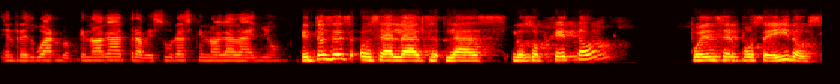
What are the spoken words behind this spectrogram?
en resguardo, que no haga travesuras, que no haga daño. Entonces, o sea, las, las, los objetos pueden ser poseídos.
